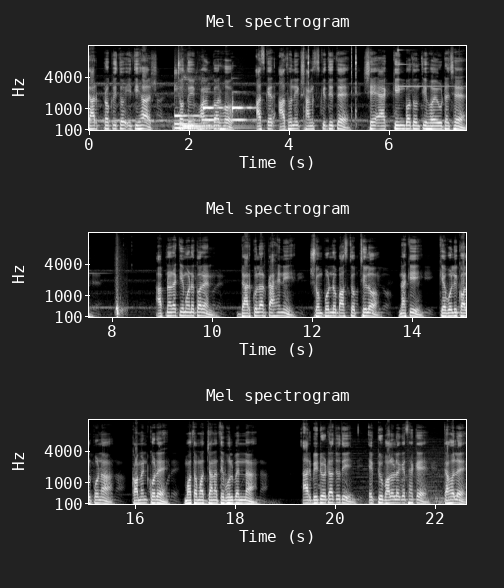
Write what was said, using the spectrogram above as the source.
তার প্রকৃত ইতিহাস যতই ভয়ঙ্কর হোক, আজকের আধুনিক সংস্কৃতিতে সে এক কিংবদন্তি হয়ে উঠেছে। আপনারা কি মনে করেন ডার্কুলার কাহিনী সম্পূর্ণ বাস্তব ছিল নাকি কেবলই কল্পনা? কমেন্ট করে মতামত জানাতে ভুলবেন না। আর ভিডিওটা যদি একটু ভালো লেগে থাকে, তাহলে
